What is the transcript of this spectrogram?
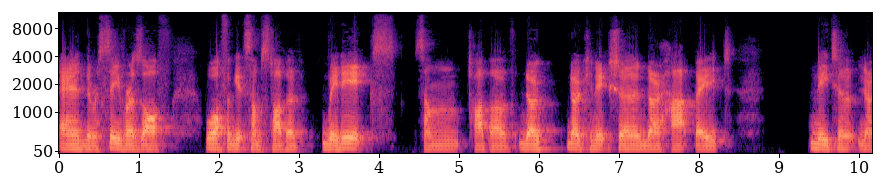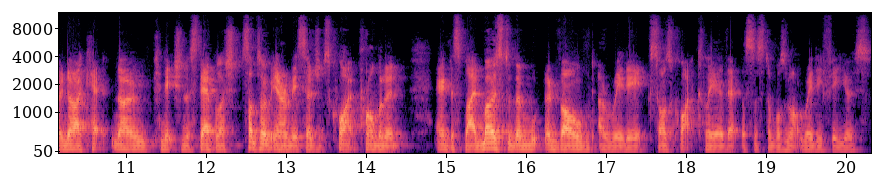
and the receiver is off, we'll often get some type of red X, some type of no no connection, no heartbeat, need to you know no no connection established, some sort of error message that's quite prominent and displayed. Most of them involved a red X, so I was quite clear that the system was not ready for use.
